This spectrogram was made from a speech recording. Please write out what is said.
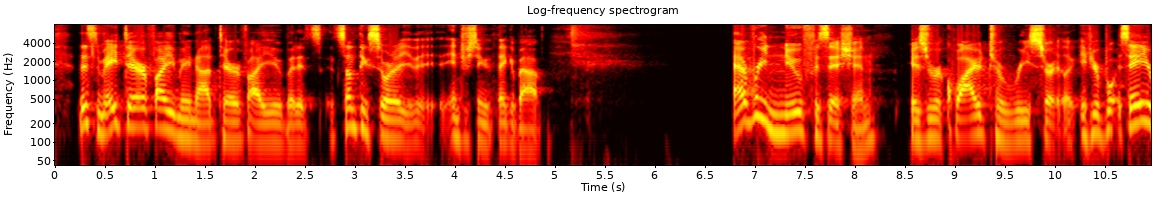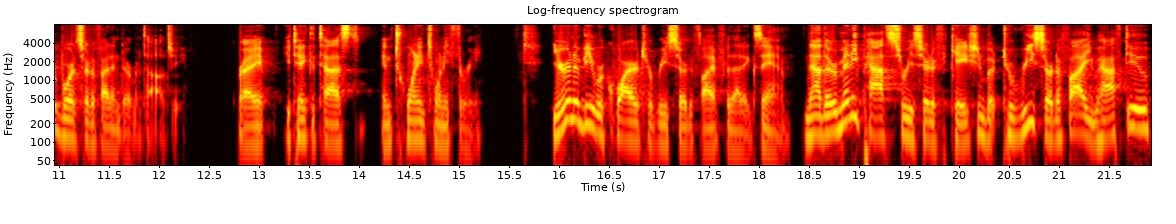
this may terrify you, may not terrify you, but it's it's something sort of interesting to think about. Every new physician is required to. Like if you're say you're board certified in dermatology, right? You take the test in 2023. You're going to be required to recertify for that exam. Now, there are many paths to recertification, but to recertify, you have to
